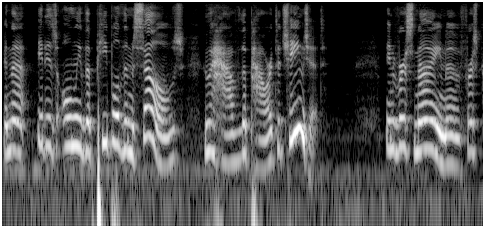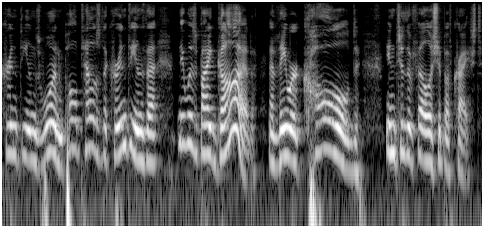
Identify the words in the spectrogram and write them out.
and that it is only the people themselves who have the power to change it? In verse 9 of 1 Corinthians 1, Paul tells the Corinthians that it was by God that they were called into the fellowship of Christ,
